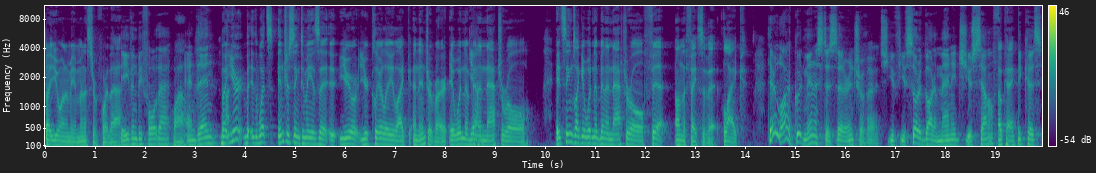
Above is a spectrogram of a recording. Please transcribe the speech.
But you wanted to be a minister before that. Even before that. Wow. And then But I, you're but what's interesting to me is that you're you're clearly like an introvert. It wouldn't have yeah. been a natural It seems like it wouldn't have been a natural fit on the face of it. Like there are a lot of good ministers that are introverts. You've you've sort of got to manage yourself. Okay. Because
